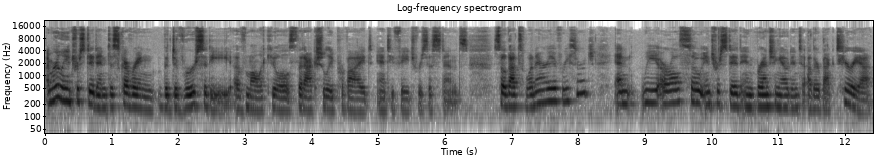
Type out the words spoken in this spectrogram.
I'm really interested in discovering the diversity of molecules that actually provide antiphage resistance. So, that's one area of research. And we are also interested in branching out into other bacteria.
